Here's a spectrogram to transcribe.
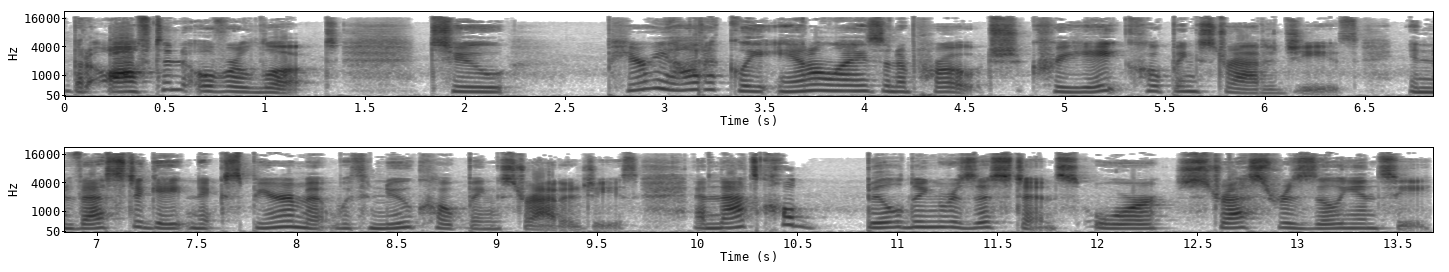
but often overlooked to Periodically analyze an approach, create coping strategies, investigate and experiment with new coping strategies. And that's called building resistance or stress resiliency.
